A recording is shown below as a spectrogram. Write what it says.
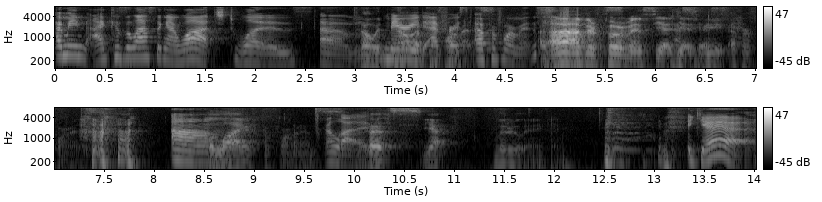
I mean, because the last thing I watched was um, Oh, Married a at First, a performance. Ah, a performance. Yes, It has yes, to yes. a performance. a live performance. Um, a live. That's yeah, literally anything. yeah.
